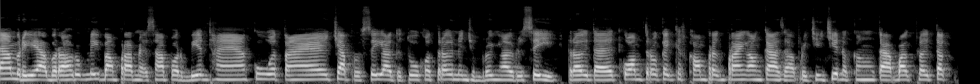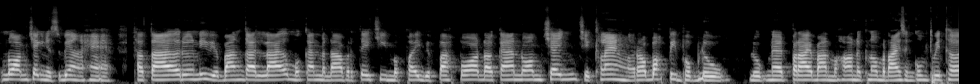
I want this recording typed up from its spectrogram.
តាមរយៈបរិះរូបនេះបានប្រាប់អ្នកសារព័ត៌មានថាគួរតែចាប់រុស្ស៊ីឲ្យទទួលខុសត្រូវនិងជំរុញឲ្យរុស្ស៊ីត្រូវតែគាំទ្រកិច្ចខិតខំប្រឹងប្រែងអង្គការសហប្រជាជាតិនៅក្នុងការបើកផ្លូវទឹកនាំចេញនូវស្បៀងអាហារថាតើរឿងនេះវាបានកើតឡើងមកកាន់បណ្ដាប្រទេស G20 វាប៉ះពាល់ដល់ការនាំចេញជាខ្លាំងរបស់ពិភពលោក លោក Ned Price បានបង្ហោះនៅក្នុងបណ្ដាញសង្គម Twitter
